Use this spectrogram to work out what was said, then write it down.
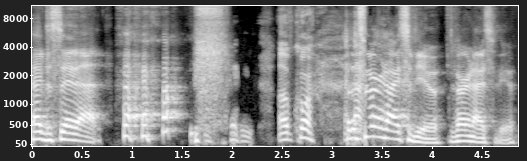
to say that. of course. but it's very nice of you. It's very nice of you.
